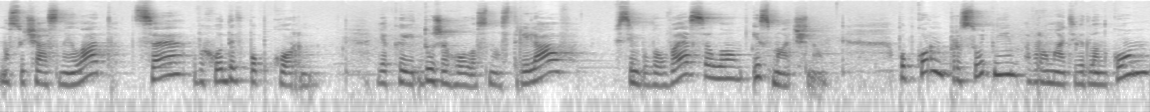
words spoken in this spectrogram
на сучасний лад це виходив попкорн, який дуже голосно стріляв, всім було весело і смачно. Попкорн присутній в ароматі від Ланком,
